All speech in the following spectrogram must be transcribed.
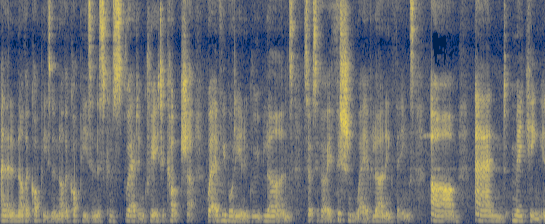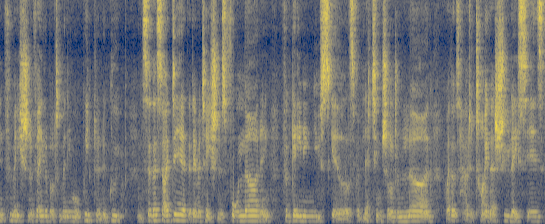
and then another copies and another copies, and this can spread and create a culture where everybody in a group learns. So it's a very efficient way of learning things. Um, and making information available to many more people in a group so, this idea that imitation is for learning, for gaining new skills, for letting children learn, whether it's how to tie their shoelaces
